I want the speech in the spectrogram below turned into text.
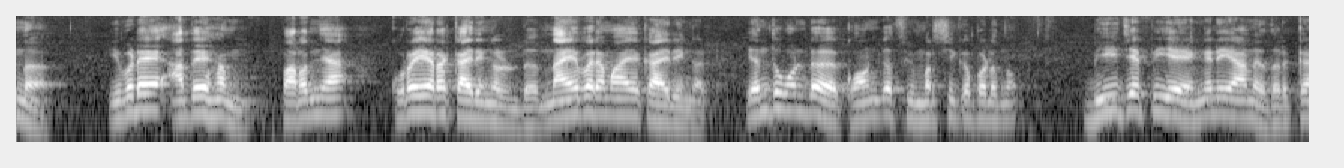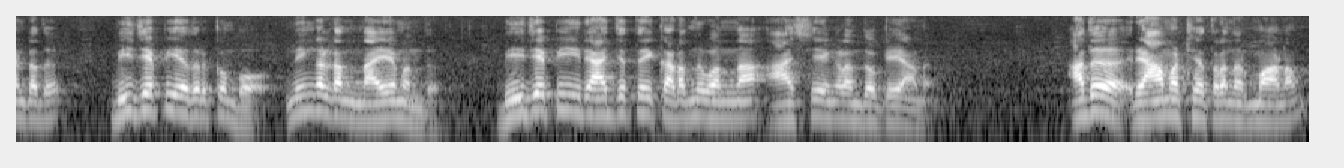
ഒന്ന് ഇവിടെ അദ്ദേഹം പറഞ്ഞ കുറേയേറെ കാര്യങ്ങളുണ്ട് നയപരമായ കാര്യങ്ങൾ. എന്തുകൊണ്ട് കോൺഗ്രസ് വിമർശിക്കപ്പെടുന്നു? ബി ജെ പിയെ എങ്ങനെയാണ് എതിർക്കേണ്ടത്? ബി ജെ പി എതിർക്കുമ്പോൾ നിങ്ങളുടെ നയമെന്ത്? ബി ജെ പി രാജ്യത്തെ കടന്നു വന്ന ആശയങ്ങൾ എന്തൊക്കെയാണ്? അത് രാമക്ഷേത്ര നിർമ്മാണം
